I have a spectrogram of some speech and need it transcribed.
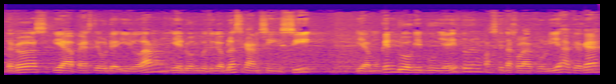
Terus ya PSD udah hilang, ya 2013 transisi, ya mungkin 2000 ya itu yang pas kita keluar kuliah akhirnya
